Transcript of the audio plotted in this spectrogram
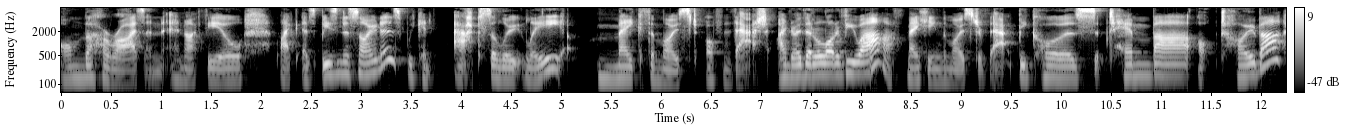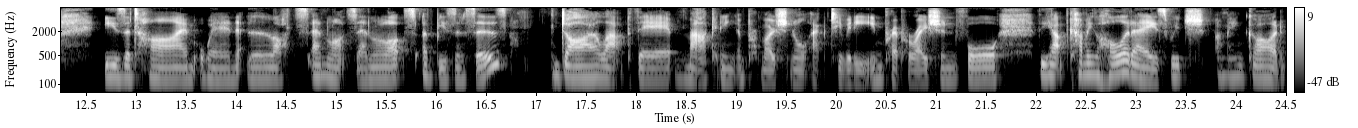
on the horizon. And I feel like as business owners, we can absolutely make the most of that. I know that a lot of you are making the most of that because September, October is a time when lots and lots and lots of businesses dial up their marketing and promotional activity in preparation for the upcoming holidays, which, I mean, God,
